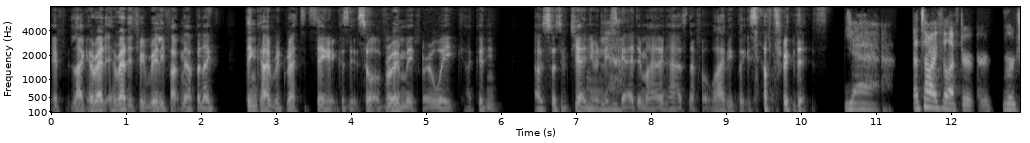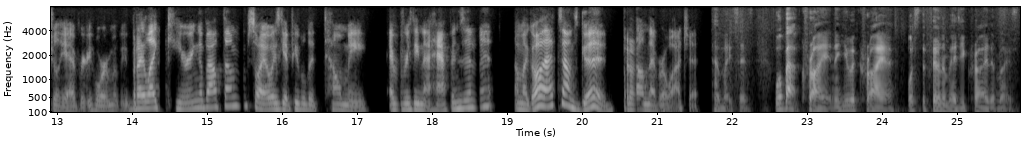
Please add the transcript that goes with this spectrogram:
if like Hered- Hereditary really fucked me up, and I think I regretted seeing it because it sort of ruined me for a week. I couldn't. I was sort of genuinely Yeah. scared in my own house, and I thought, why have you put yourself through this? Yeah. That's how I feel after virtually every horror movie. But I like hearing about them. So I always get people to tell me everything that happens in it. I'm like, oh, that sounds good, but I'll never watch it. That makes sense. What about crying? Are you a crier? What's the film that made you cry the most?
